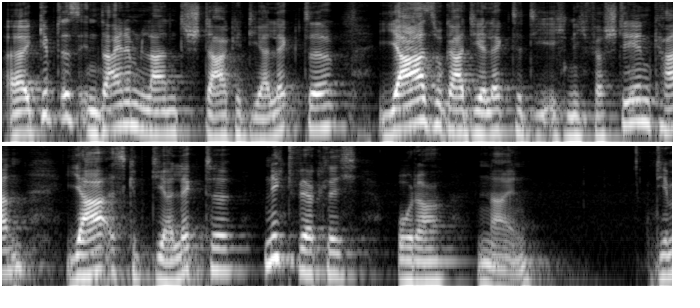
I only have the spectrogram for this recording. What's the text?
Äh, gibt es in deinem Land starke Dialekte? Ja, sogar Dialekte, die ich nicht verstehen kann. Ja, es gibt Dialekte, nicht wirklich oder nein. Die,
